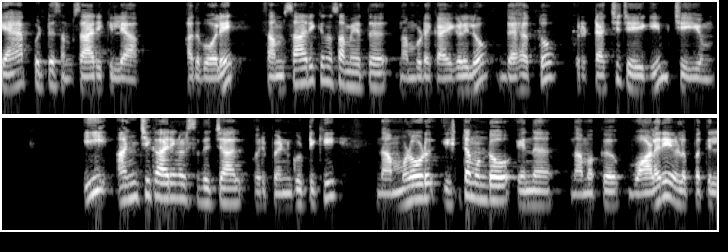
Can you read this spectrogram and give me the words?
ഗ്യാപ്പ് ഇട്ട് സംസാരിക്കില്ല. അതുപോലെ സംസാരിക്കുന്ന സമയത്ത് നമ്മുടെ കൈകളിലോ ദേഹത്തോ ഒരു ടച്ച് ചെയ്യുകയും ചെയ്യും. ഈ അഞ്ച് കാര്യങ്ങൾ ശ്രദ്ധിച്ചാൽ ഒരു പെൺകുട്ടിക്ക് നമ്മളോട് ഇഷ്ടമുണ്ടോ എന്ന് നമുക്ക് വളരെ എളുപ്പത്തിൽ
